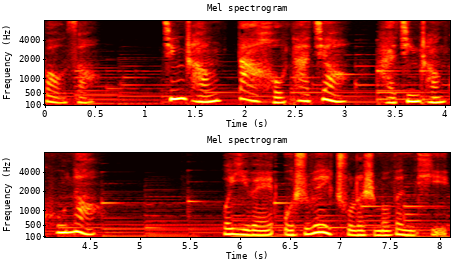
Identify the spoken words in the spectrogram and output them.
暴躁，经常大吼大叫，还经常哭闹。我以为我是胃出了什么问题，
